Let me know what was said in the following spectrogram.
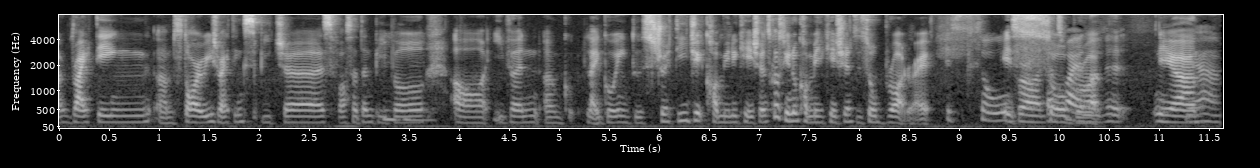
uh, writing um stories, writing speeches for certain people, or even um go, like going to strategic communications because you know communications is so broad, right? It's so It's broad. That's so why I love it. Yeah. yeah.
